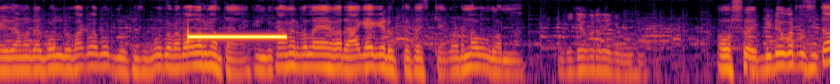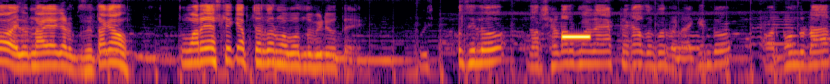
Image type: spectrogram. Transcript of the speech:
এই যে আমাদের বন্ধু পাগলা বন্ধু কিছু বোঝো না বাবার মাথা কিন্তু কামের বেলায় এবারে আগে আগে ঢুকতে চাইছে ঘটনা বুঝলাম না। ভিডিও করে দেখে অবশ্যই ভিডিও করতেছি তো এই জন্য আগে আগে ঢুকতেছি। তাকাও তোমার আজকে ক্যাপচার করব বন্ধু ভিডিওতে ছিল যার সেটার মানে একটা কাজও করবে না কিন্তু আমার বন্ধুটার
